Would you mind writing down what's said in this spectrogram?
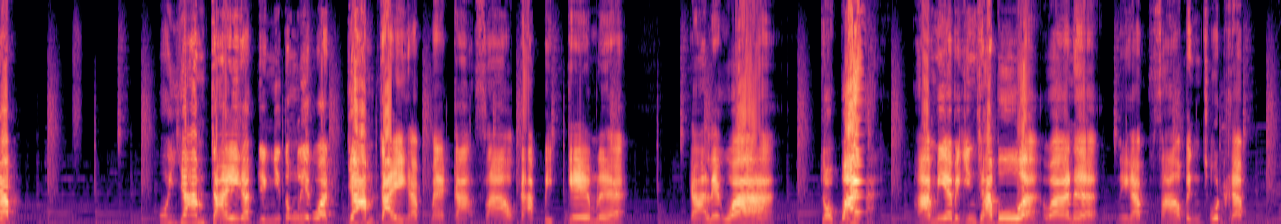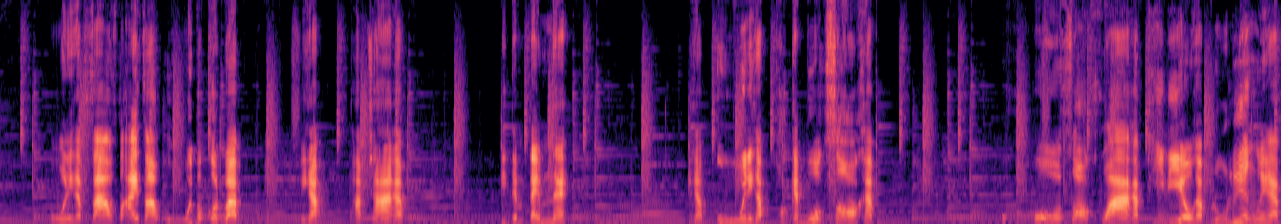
ครับโอ้ยย่ามใจครับ อย่างนี้ต้องเรียกว่าย่ามใจครับแหมกะสาวกะปิดเกมเลยกะเรียกว่า จบไปพาเมียไปกินชาบูอะว่างั้นเถอะนี่ครับ สาวเป็นชุดครับโอ้นี่ครับสาวซ้ายสาวโอ้ยปรากฏว่านี่ครับภาพช้าครับนี่เต็มๆนะนี่ครับโอ้ยนี่ครับพอแกบวกศอกครับ โอ้โหศอกขวาครับทีเดียวครับรู้เรื่องเลยครับ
